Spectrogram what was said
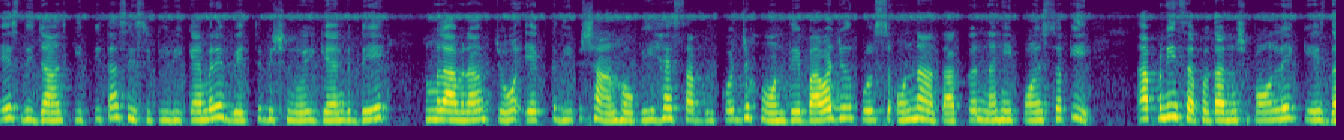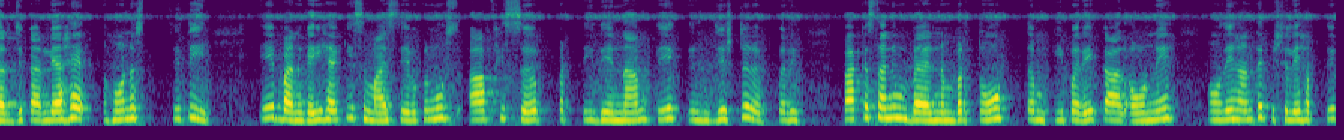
ਇਸ ਦੀ ਜਾਂਚ ਕੀਤੀ ਤਾਂ ਸੀਸੀਟੀਵੀ ਕੈਮਰੇ ਵਿੱਚ ਬਿਸ਼ਨੋਈ ਗੈਂਗ ਦੇ ਹਮਲਾਵਰਾਂ ਚੋਂ ਇੱਕ ਦੀ ਪਛਾਣ ਹੋ ਗਈ। ਹੈ ਸਭ ਕੁਝ ਹੋਣ ਦੇ ਬਾਵਜੂਦ ਪੁਲਿਸ ਉਹਨਾਂ ਤੱਕ ਨਹੀਂ ਪਹੁੰਚ ਸਕੀ। ਆਪਣੀ ਸਫਲਤਾ ਨੂੰ ਛੁਪਾਉਣ ਲਈ ਕੇਸ ਦਰਜ ਕਰ ਲਿਆ ਹੈ। ਹੁਣ ਸਥਿਤੀ ਇਹ ਬਣ ਗਈ ਹੈ ਕਿ ਸਮਾਜ ਸੇਵਕ ਨੂੰ ਆਫਿਸ ਪੱਟੀ ਦੇ ਨਾਮ ਤੇ ਰਜਿਸਟਰ ਪਾਕਿਸਤਾਨੀ ਮੋਬਾਈਲ ਨੰਬਰ ਤੋਂ ਧਮਕੀ ਭਰੇ ਕਾਲ ਆਉਣੇ ਆਉਂਦੇ ਹਨ ਤੇ ਪਿਛਲੇ ਹਫ਼ਤੇ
